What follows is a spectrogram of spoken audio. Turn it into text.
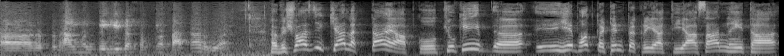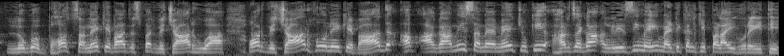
और प्रधानमंत्री जी का सपना साकार हुआ है। विश्वास जी, क्या लगता है आपको? क्योंकि ये बहुत कठिन प्रक्रिया थी, आसान नहीं था। लोगों, बहुत समय के बाद इस पर विचार हुआ और विचार होने के बाद अब आगामी समय में, चूँकि हर जगह अंग्रेज़ी में ही मेडिकल की पढ़ाई हो रही थी,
